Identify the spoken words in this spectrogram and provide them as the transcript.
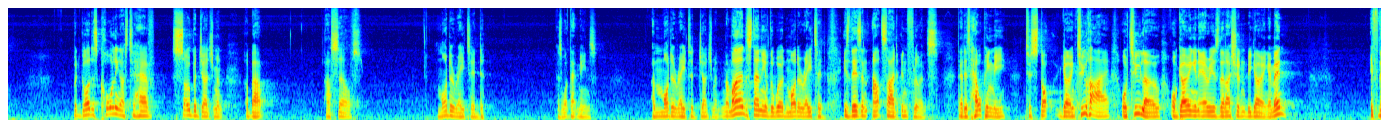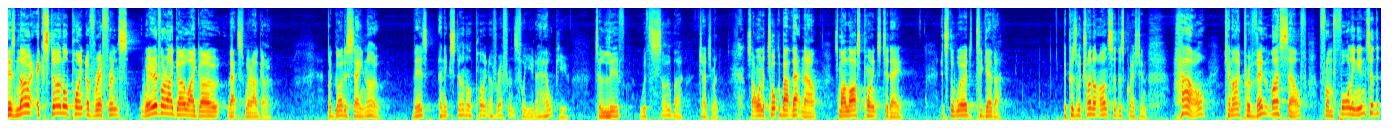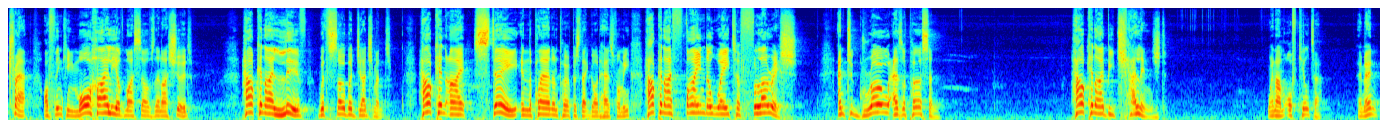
But God is calling us to have sober judgment about ourselves. Moderated is what that means. A moderated judgment. Now, my understanding of the word moderated is there's an outside influence that is helping me to stop going too high or too low or going in areas that I shouldn't be going. Amen? If there's no external point of reference, wherever I go, I go, that's where I go. But God is saying, no, there's an external point of reference for you to help you to live with sober judgment. So I want to talk about that now. It's my last point today. It's the word together. Because we're trying to answer this question how can I prevent myself from falling into the trap of thinking more highly of myself than I should? How can I live with sober judgment? How can I stay in the plan and purpose that God has for me? How can I find a way to flourish and to grow as a person? How can I be challenged when I'm off kilter? Amen?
